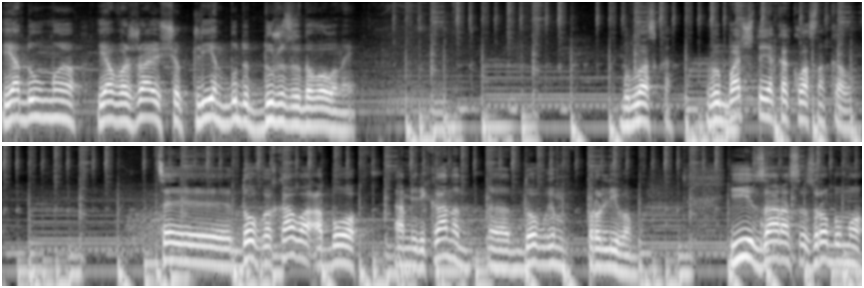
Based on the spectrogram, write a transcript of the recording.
Я думаю, я вважаю, що клієнт буде дуже задоволений. Будь ласка, ви бачите, яка класна кава? Це довга кава або американо е, довгим пролівом. І зараз зробимо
